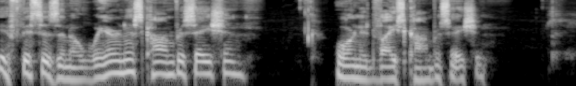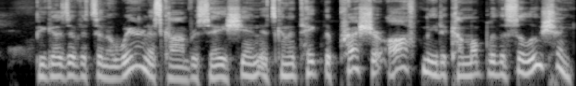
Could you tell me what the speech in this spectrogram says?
if this is an awareness conversation or an advice conversation. Because if it's an awareness conversation, it's going to take the pressure off me to come up with a solution.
